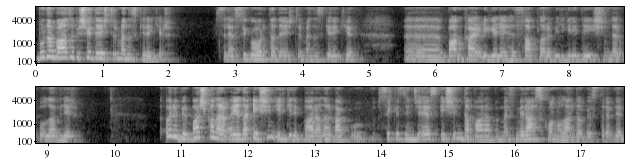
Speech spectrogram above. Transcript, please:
burada bazı bir şey değiştirmeniz gerekir. Mesela sigorta değiştirmeniz gerekir. Ee, banka ilgili hesapları ilgili değişimler olabilir. Öyle bir başkalar ya da eşin ilgili paralar bak bu 8. ev eşin de para miras konularda gösterebilir.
